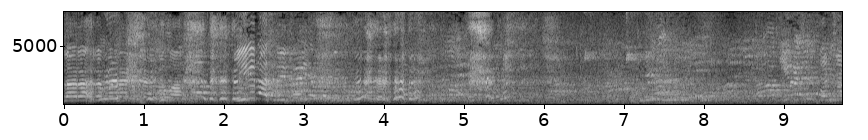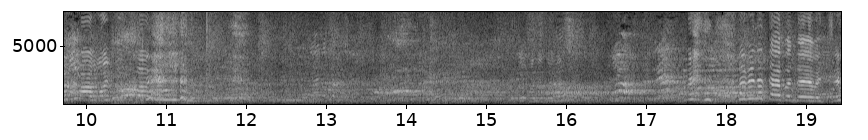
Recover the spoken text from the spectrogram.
Зараз репетиція була. Іра, ти йди, я тобі. Іра, ти хочеш мамою попасти. Та він на тебе дивиться.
